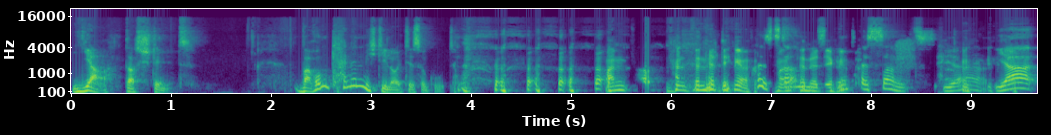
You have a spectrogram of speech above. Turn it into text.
Ja, das stimmt. Warum kennen mich die Leute so gut? man, man findet Dinge. Interessant, man findet Dinge. interessant. Ja. ja,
